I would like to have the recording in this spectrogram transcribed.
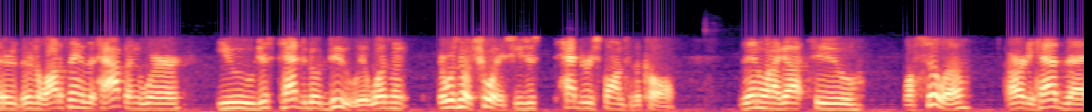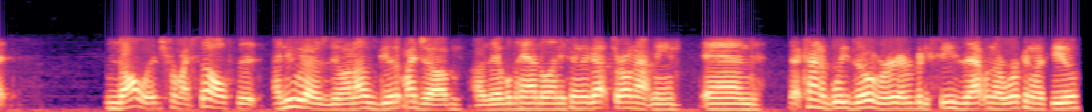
There's there's a lot of things that happened where you just had to go do. It wasn't there was no choice. You just had to respond to the call. Then when I got to Wasilla, I already had that knowledge for myself that I knew what I was doing. I was good at my job. I was able to handle anything that got thrown at me, and that kind of bleeds over. Everybody sees that when they're working with you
